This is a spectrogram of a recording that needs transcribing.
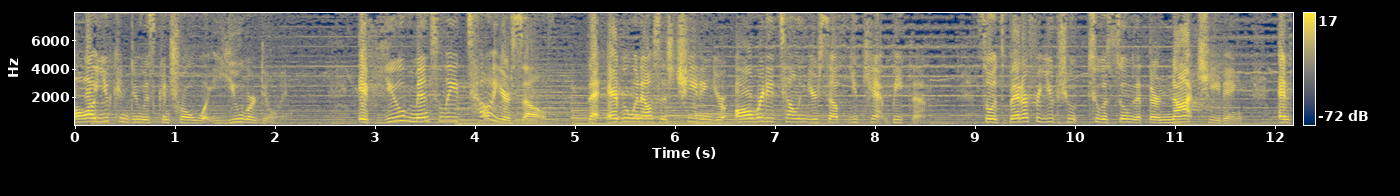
All you can do is control what you are doing. If you mentally tell yourself that everyone else is cheating, you're already telling yourself you can't beat them. So it's better for you to, to assume that they're not cheating and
